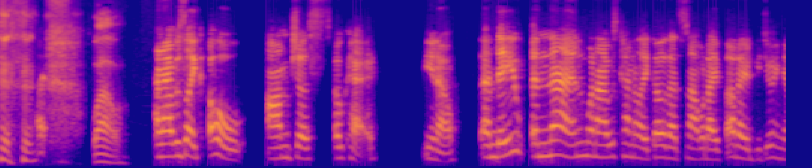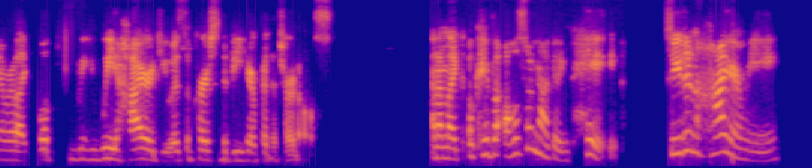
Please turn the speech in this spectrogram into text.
wow. And I was like, "Oh, I'm just okay." You know. And they and then when I was kind of like, "Oh, that's not what I thought I'd be doing." They were like, "Well, we we hired you as the person to be here for the turtles." And I'm like, "Okay, but also I'm not getting paid." So you didn't hire me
